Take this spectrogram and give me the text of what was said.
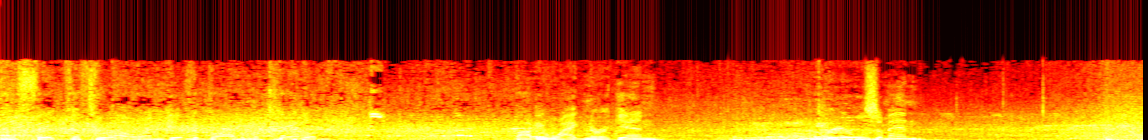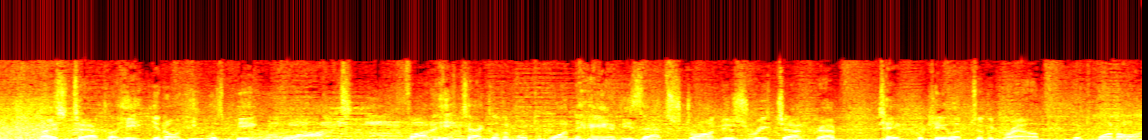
They'll fake the throw and give the ball to McCalebb. Bobby Wagner again reels him in. Nice tackle. He, you know, he was being blocked. Fought, he tackled him with one hand. He's that strong. You just reach out and grab, take McCalebb to the ground with one arm.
